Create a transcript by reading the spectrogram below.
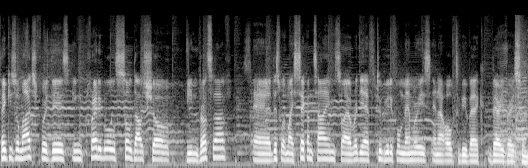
Thank you so much for this incredible sold out show in Wrocław. Uh, this was my second time, so I already have two beautiful memories, and I hope to be back very, very soon.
